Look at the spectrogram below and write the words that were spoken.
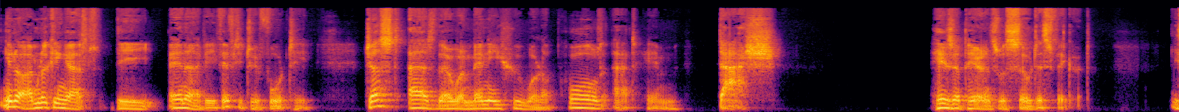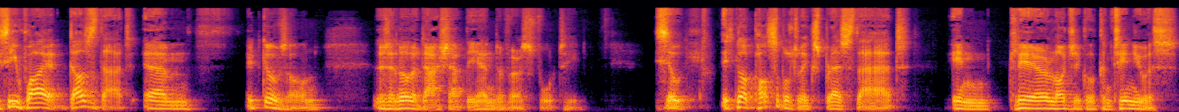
You know, I'm looking at the NIV 5240. Just as there were many who were appalled at him, dash, his appearance was so disfigured. You see why it does that. Um, it goes on. There's another dash at the end of verse 14. So it's not possible to express that in clear, logical, continuous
